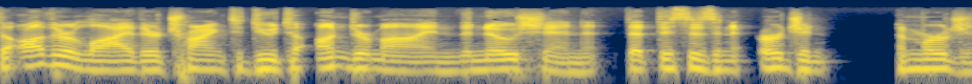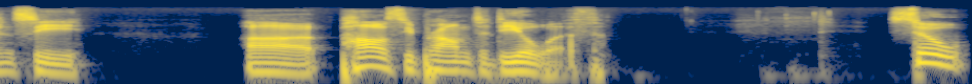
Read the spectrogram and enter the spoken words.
the other lie they're trying to do to undermine the notion that this is an urgent emergency uh, policy problem to deal with. So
